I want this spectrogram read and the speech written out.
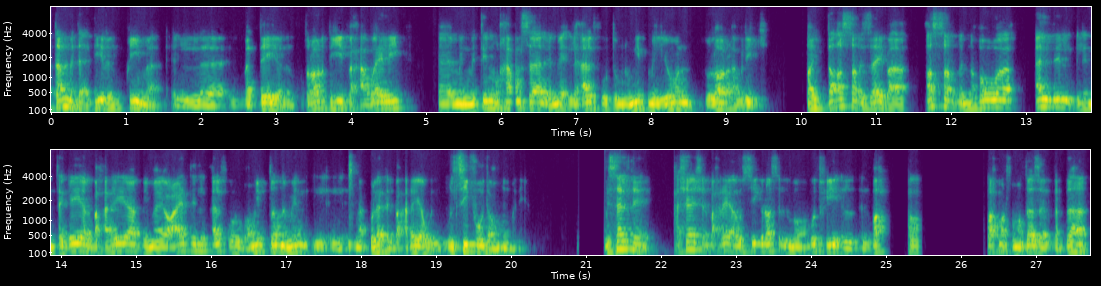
تم تقدير القيمة المادية للأضرار دي بحوالي من 205 ل 1800 مليون دولار أمريكي. طيب ده أثر إزاي بقى؟ أثر بإن هو قلل الإنتاجية البحرية بما يعادل 1400 طن من المأكولات البحرية وال seafood عموما يعني. مثال تاني الحشائش البحرية أو ال seagrass اللي موجود في البحر الاحمر في منطقة زي الغردقة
